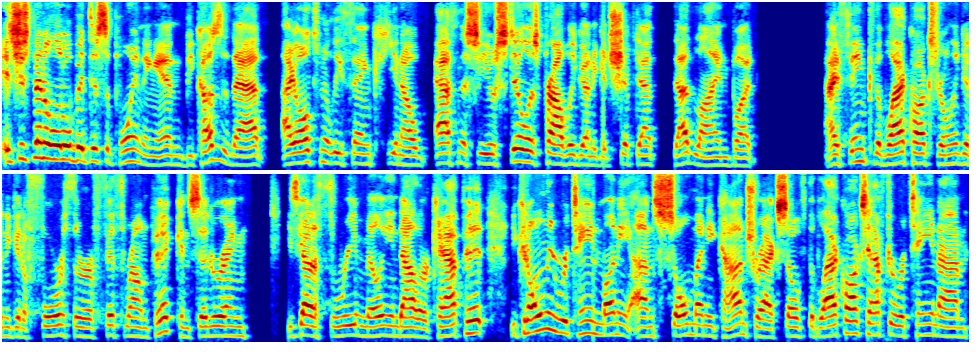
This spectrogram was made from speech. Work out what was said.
it's just been a little bit disappointing. And because of that, I ultimately think, you know, Athanasiou still is probably going to get shipped at deadline, but I think the Blackhawks are only going to get a fourth or a fifth round pick considering he's got a $3 million cap hit. You can only retain money on so many contracts. So if the Blackhawks have to retain on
